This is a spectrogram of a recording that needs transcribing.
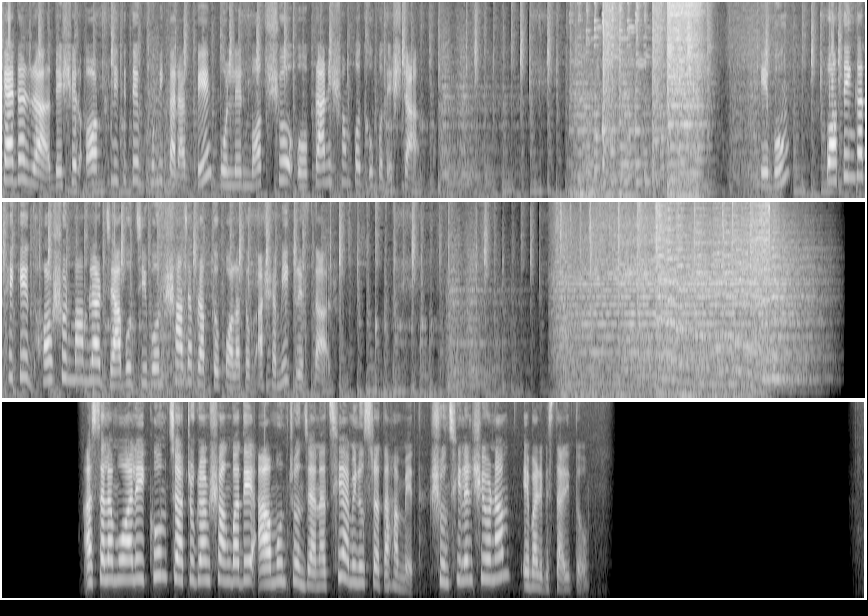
ক্যাডাররা দেশের অর্থনীতিতে ভূমিকা রাখবে, বললেন মৎস্য ও প্রাণী সম্পদ উপদেষ্টা। এবং পতেঙ্গা থেকে ধর্ষণ মামলার যাবজ্জীবন সাজাপ্রাপ্ত পলাতক আসামি গ্রেফতার। আসসালামু আলাইকুম, চট্টগ্রাম সংবাদে আমন্ত্রণ জানাচ্ছি আমি নুসরাত আহমেদ। শুনছিলেন শিরোনাম, এবারে বিস্তারিত।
